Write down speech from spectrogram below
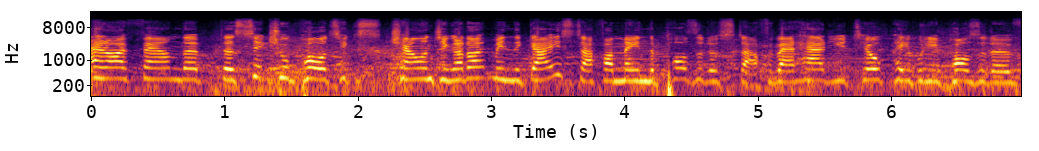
And I found the, the sexual politics challenging. I don't mean the gay stuff, I mean the positive stuff about how do you tell people you're positive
